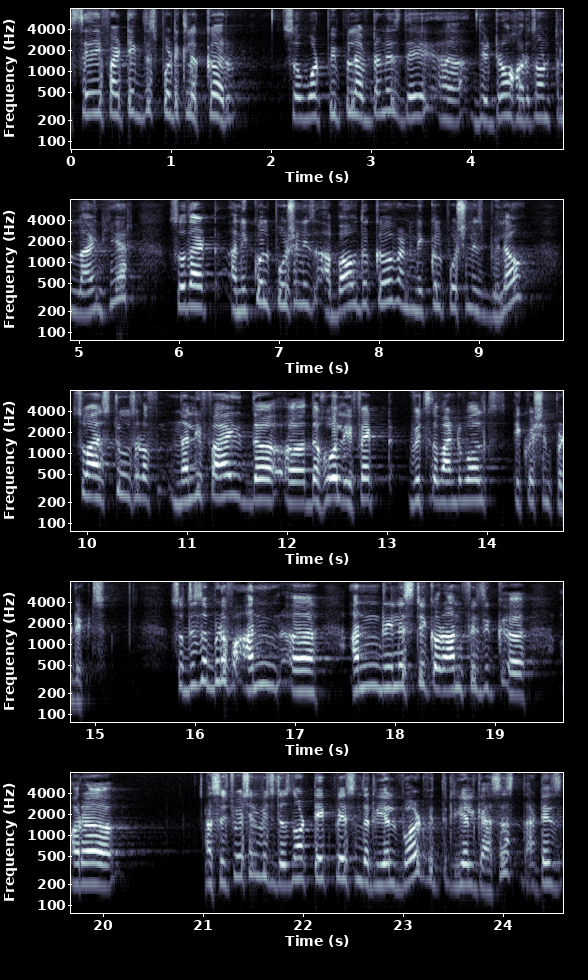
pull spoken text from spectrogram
say if I take this particular curve, so what people have done is they, uh, they draw horizontal line here so that an equal portion is above the curve and an equal portion is below. So as to sort of nullify the, uh, the whole effect which the van der Waals equation predicts. So, this is a bit of un, uh, unrealistic or unphysic uh, or a, a situation which does not take place in the real world with real gases. That is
